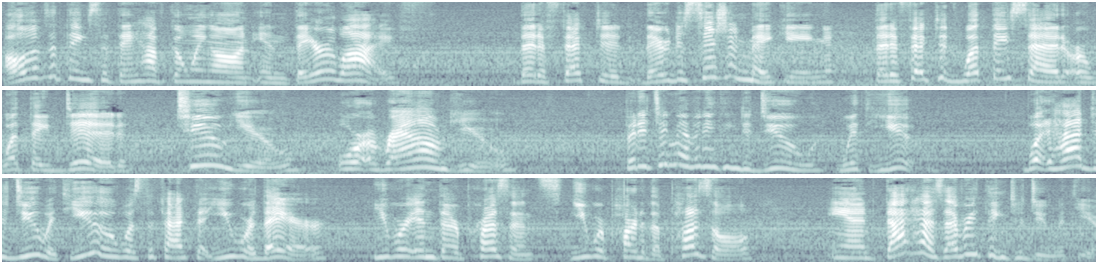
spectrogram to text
all of the things that they have going on in their life that affected their decision making, that affected what they said or what they did to you or around you, but it didn't have anything to do with you. What had to do with you was the fact that you were there, you were in their presence, you were part of the puzzle, and that has everything to do with you.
